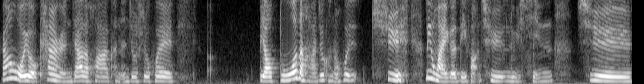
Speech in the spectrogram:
然后我有看人家的话，可能就是会比较多的哈，就可能会去另外一个地方去旅行，去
